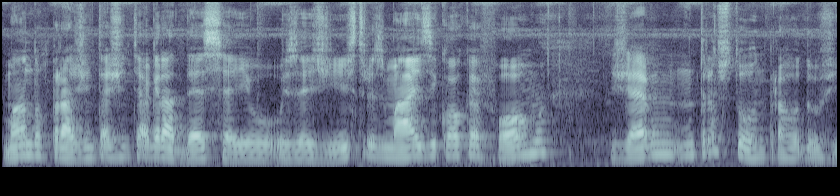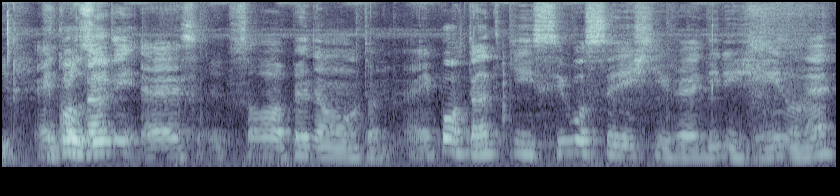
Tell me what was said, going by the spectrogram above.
mandam para a gente, a gente agradece aí os registros, mas de qualquer forma gera um, um transtorno para a rodovia. É importante, é, só perdão, Antônio, é importante que se você estiver dirigindo, né,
